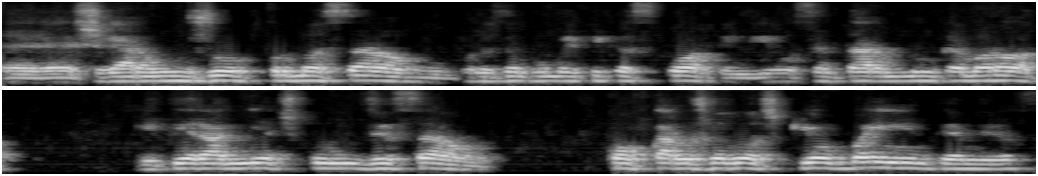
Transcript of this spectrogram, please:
uh, chegar a um jogo de formação, por exemplo, o Benfica Sporting, e eu sentar-me num camarote e ter à minha disposição convocar os jogadores que eu bem entendesse,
